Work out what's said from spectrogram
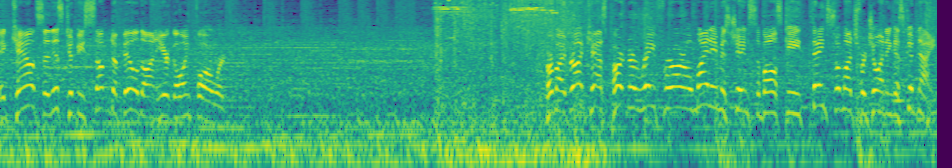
It counts, and this could be something to build on here going forward. For my broadcast partner, Ray Ferraro, my name is James Cybulski. Thanks so much for joining us. Good night.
